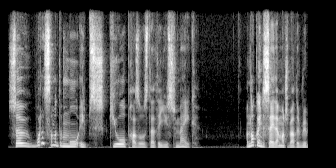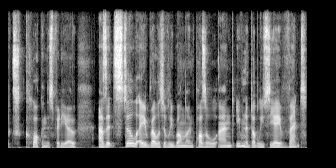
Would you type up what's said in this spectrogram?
So, what are some of the more obscure puzzles that they used to make? I'm not going to say that much about the Rubik's Clock in this video, as it's still a relatively well known puzzle and even a WCA event.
